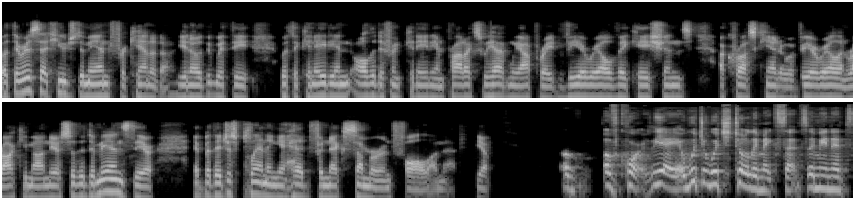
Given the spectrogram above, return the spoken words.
But there is that huge demand for Canada. You know, with the with the Canadian, all the different Canadian products we have, and we operate Via Rail vacations across Canada with Via Rail and Rocky Mountaineer. So the demand's there, eh, but they're just planning ahead for next summer and fall on that. Yep. Of, course, yeah, yeah, which which totally makes sense. I mean, it's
